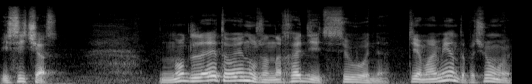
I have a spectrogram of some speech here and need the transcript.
и сейчас. Но для этого и нужно находить сегодня те моменты, почему мы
